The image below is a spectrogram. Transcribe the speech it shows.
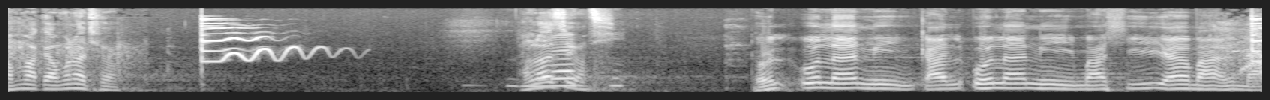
আম্মা কেমন আছো? ভালো আছো? ঢোল ওলানি কাল ওলানি মাসি আমার মা।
